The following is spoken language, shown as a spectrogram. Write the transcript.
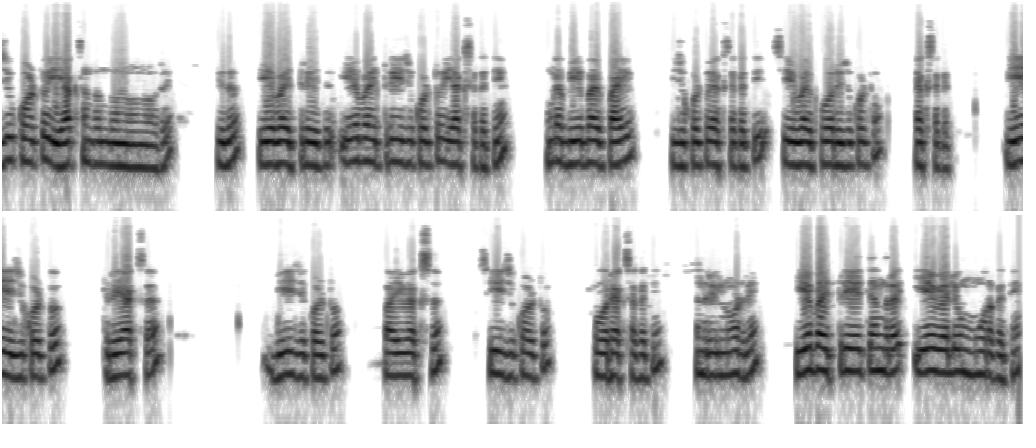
ಈಸ್ ಈಕ್ವಲ್ ಟು ಎಕ್ಸ್ ಅಂತ ನೋಡ್ರಿ. ಇದು ಎ ಬೈ ತ್ರೀ ಇದು. A by three is equal to x ಆಕತಿ. ಹಂಗ B by five is equal to x ಆಗತಿ C by four is equal to x ಆಗತಿ A is equal to three x B is equal to five x C is equal to four x ಆಕತಿ. ಅಂದ್ರೆ ಇಲ್ಲಿ ನೋಡ್ರಿ. ಎ ಬೈ ತ್ರೀ ಐತಿ ಅಂದ್ರೆ ಎ ವ್ಯಾಲ್ಯೂ ಮೂರ್ ಆಗತಿ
